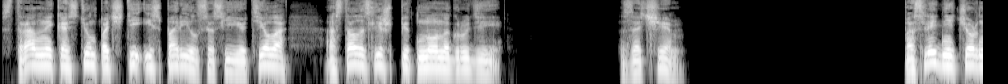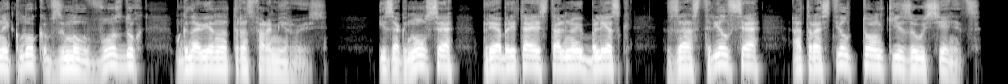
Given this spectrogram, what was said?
Странный костюм почти испарился с ее тела, осталось лишь пятно на груди. «Зачем?» Последний черный клок взмыл в воздух, мгновенно трансформируясь. Изогнулся, приобретая стальной блеск, заострился, отрастил тонкий заусенец.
